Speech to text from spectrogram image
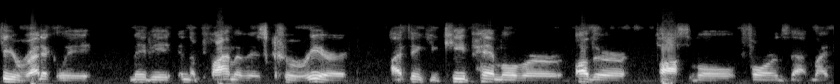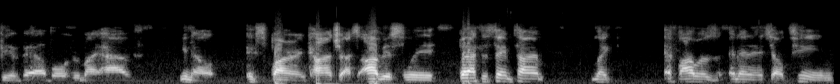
theoretically maybe in the prime of his career, I think you keep him over other possible forwards that might be available who might have, you know, expiring contracts. Obviously, but at the same time, like if I was an NHL team,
